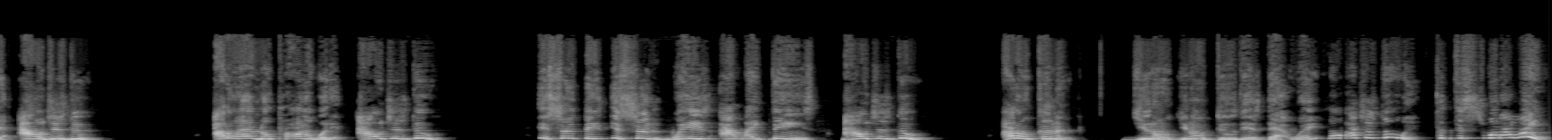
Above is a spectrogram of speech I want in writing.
that I'll just do. I don't have no problem with it. I'll just do. It's certain things, it's certain ways I like things, I'll just do. I don't kind of, you don't, you don't do this that way. No, I just do it. This is what I like.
